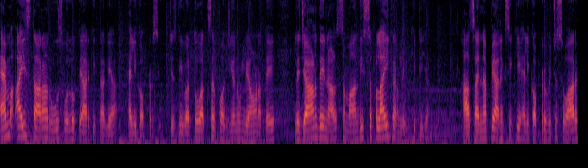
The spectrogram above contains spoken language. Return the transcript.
MI-17 ਰੂਸ ਵੱਲੋਂ ਤਿਆਰ ਕੀਤਾ ਗਿਆ ਹੈਲੀਕਾਪਟਰ ਸੀ, ਜਿਸ ਦੀ ਵਰਤੋਂ ਅਕਸਰ ਫੌਜੀਆਂ ਨੂੰ ਲਿਆਉਣ ਅਤੇ ਲਿਜਾਣ ਦੇ ਨਾਲ ਸਮਾਨ ਦੀ ਸਪਲਾਈ ਕਰਨ ਲਈ ਕੀਤੀ ਜਾਂਦੀ ਹੈ। ਹਾਦਸਾ ਇੰਨਾ ਭਿਆਨਕ ਸੀ ਕਿ ਹੈਲੀਕਾਪਟਰ ਵਿੱਚ ਸਵਾਰ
